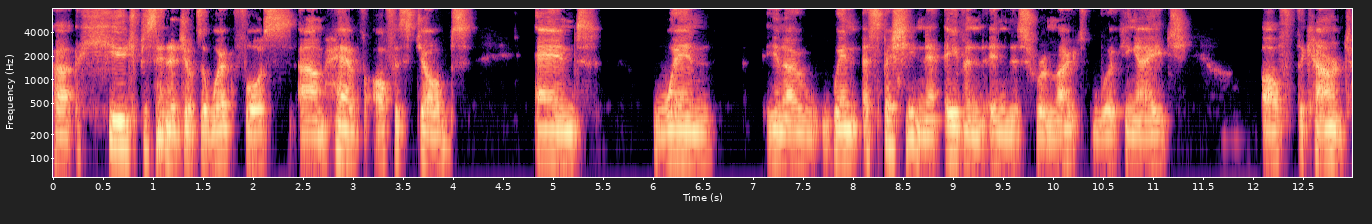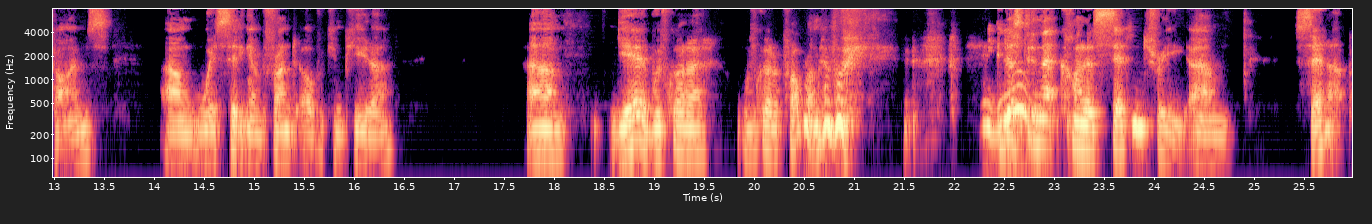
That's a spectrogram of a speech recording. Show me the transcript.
uh, a huge percentage of the workforce um, have office jobs, and when you know when especially now, even in this remote working age of the current times, um, we're sitting in front of a computer. Um, yeah, we've got a we've got a problem, haven't we? We. Just in that kind of sedentary um, setup.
